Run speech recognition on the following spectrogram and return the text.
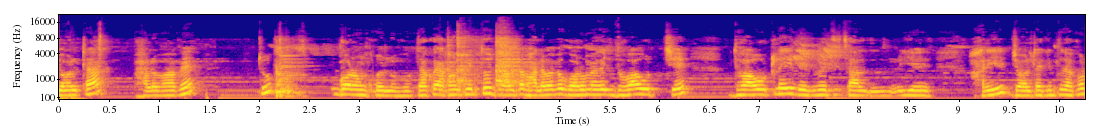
জলটা ভালোভাবে একটু গরম করে নেব। দেখো, এখন কিন্তু জলটা ভালোভাবে গরম হয়ে গেছে, ধোয়া উঠছে। ধোয়া উঠলেই দেখবে যে চাল ইয়ে হাঁড়ির জলটা কিন্তু এখন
